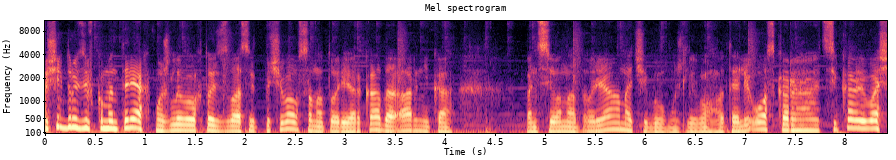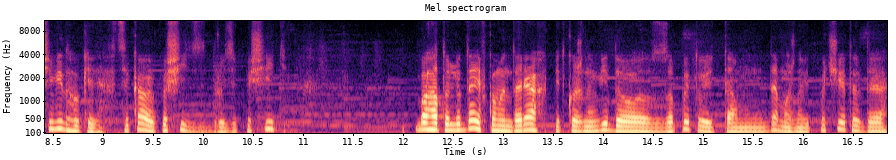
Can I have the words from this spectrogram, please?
Пишіть, друзі, в коментарях, можливо, хтось з вас відпочивав в санаторії Аркада, Арніка, пансіонат Оріана, чи був, можливо, в готелі Оскар. Цікаві ваші відгуки. Цікаві, пишіть, друзі, пишіть. Багато людей в коментарях під кожним відео запитують, там, де можна відпочити, де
